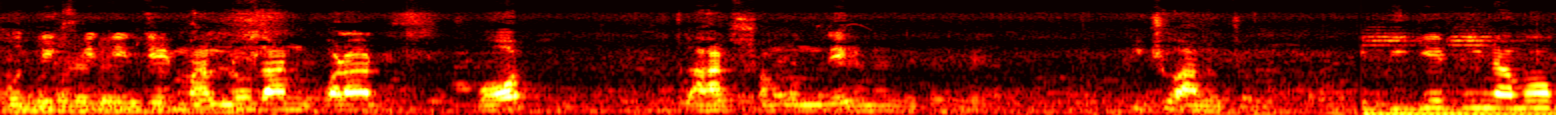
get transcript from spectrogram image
প্রতিকৃতিতে মাল্যদান করার পর তার সম্বন্ধে কিছু আলোচনা। বিজেপি নামক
